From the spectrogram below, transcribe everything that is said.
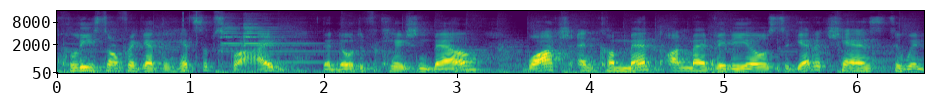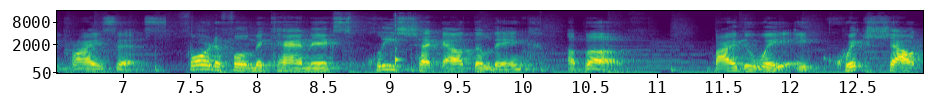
please don't forget to hit subscribe, the notification bell, watch and comment on my videos to get a chance to win prizes. For the full mechanics, please check out the link above. By the way, a quick shout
